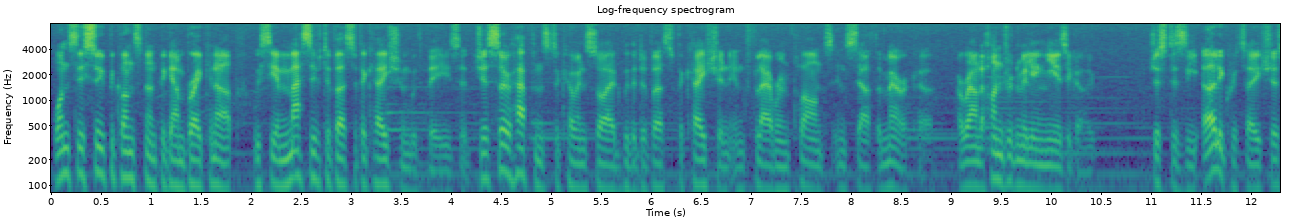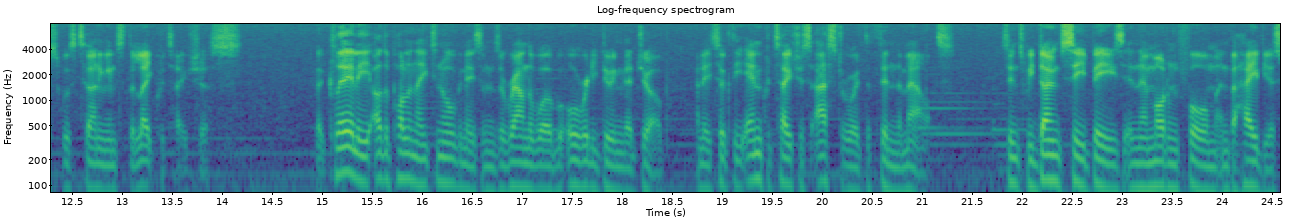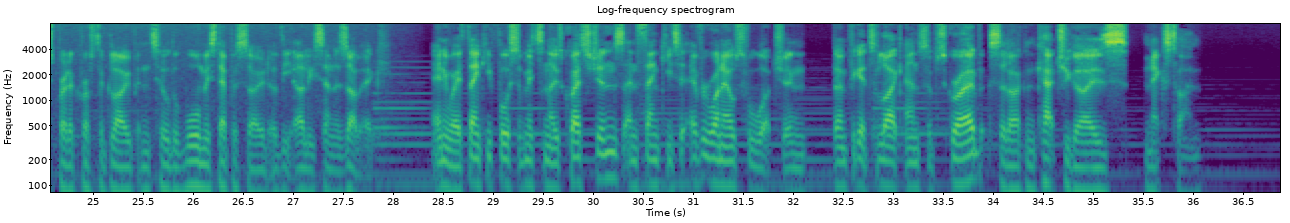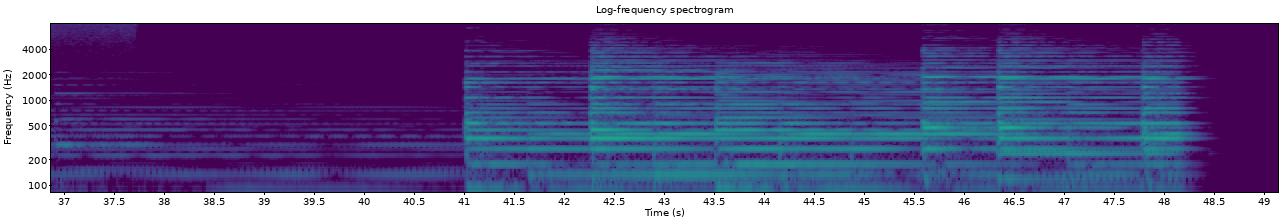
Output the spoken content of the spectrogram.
Once this supercontinent began breaking up, we see a massive diversification with bees that just so happens to coincide with a diversification in flowering plants in South America around 100 million years ago, just as the early Cretaceous was turning into the late Cretaceous. But clearly, other pollinating organisms around the world were already doing their job, and it took the end Cretaceous asteroid to thin them out. Since we don't see bees in their modern form and behaviour spread across the globe until the warmest episode of the early Cenozoic. Anyway, thank you for submitting those questions, and thank you to everyone else for watching. Don't forget to like and subscribe so that I can catch you guys next time.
